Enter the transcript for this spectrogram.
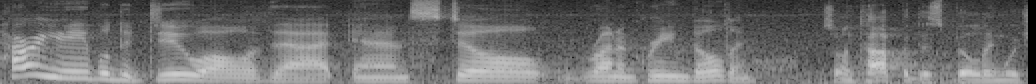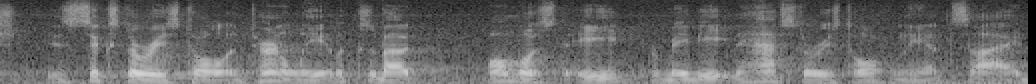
How are you able to do all of that and still run a green building? So on top of this building, which is six stories tall internally, it looks about almost eight or maybe eight and a half stories tall from the outside.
